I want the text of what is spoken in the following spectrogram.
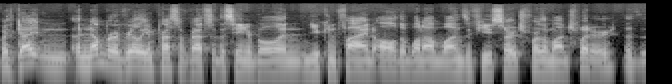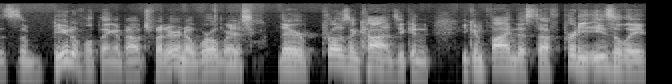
with Guyton, a number of really impressive reps at the Senior Bowl, and you can find all the one on ones if you search for them on Twitter. That's a beautiful thing about Twitter in a world where yes. there are pros and cons. You can you can find this stuff pretty easily.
